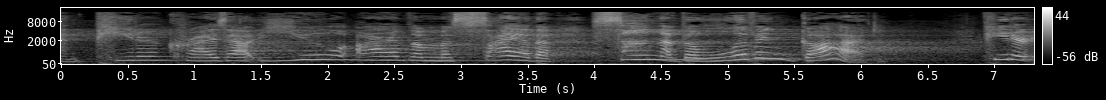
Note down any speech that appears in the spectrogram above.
And Peter cries out, You are the Messiah, the Son of the living God. Peter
